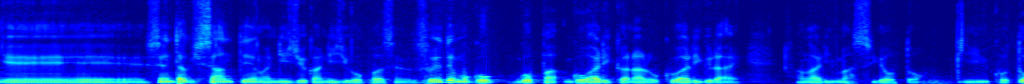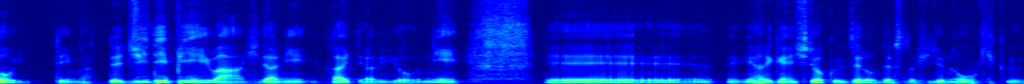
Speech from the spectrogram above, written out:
えー、選択肢3点が20か25%それでも 5, 5, 5割から6割ぐらい上がりますよということを言っています。で GDP は左に書いてあるように、えー、やはり原子力ゼロですと非常に大きく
